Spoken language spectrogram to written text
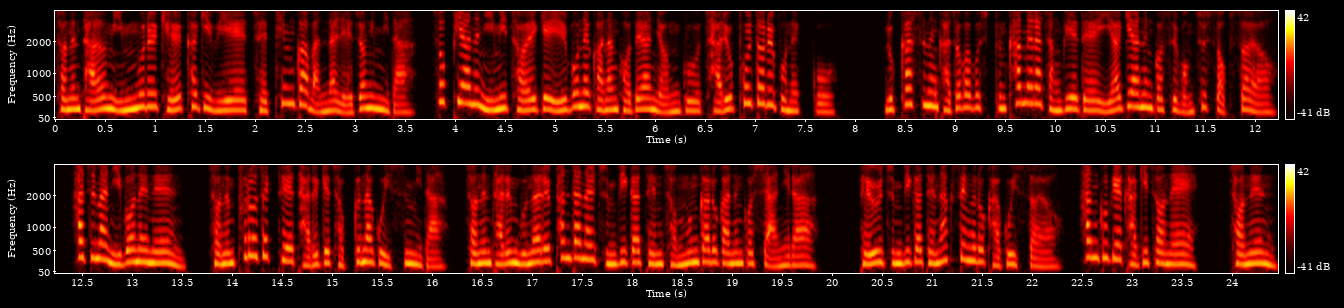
저는 다음 임무를 계획하기 위해 제 팀과 만날 예정입니다. 소피아는 이미 저에게 일본에 관한 거대한 연구 자료 폴더를 보냈고, 루카스는 가져가고 싶은 카메라 장비에 대해 이야기하는 것을 멈출 수 없어요. 하지만 이번에는 저는 프로젝트에 다르게 접근하고 있습니다. 저는 다른 문화를 판단할 준비가 된 전문가로 가는 것이 아니라 배울 준비가 된 학생으로 가고 있어요. 한국에 가기 전에 저는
